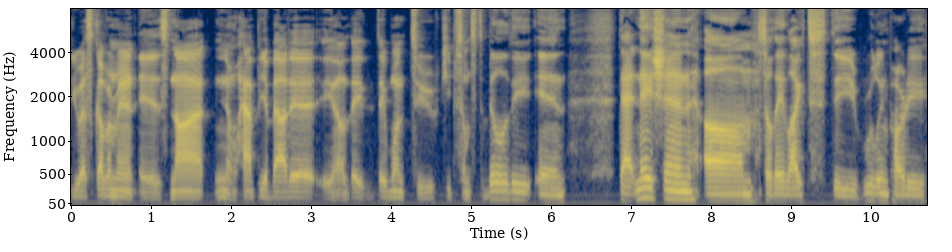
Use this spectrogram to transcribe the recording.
US government is not, you know, happy about it. You know, they they want to keep some stability in that nation. Um, so they liked the ruling party.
